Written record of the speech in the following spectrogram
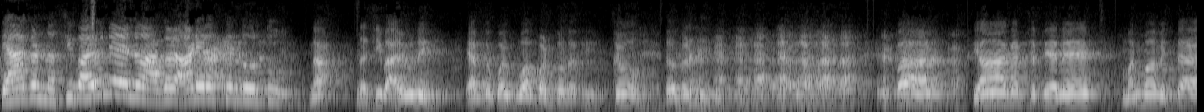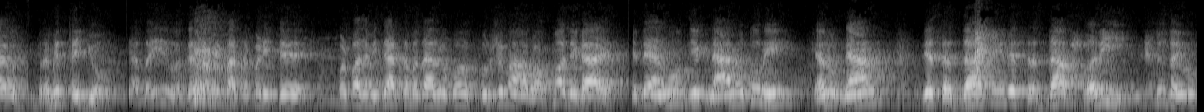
ત્યાં આગળ નસીબ આવ્યું ને એનું આગળ આડે રસ્તે દોરતું? ના નસીબ આવ્યું નહીં. એમ તો કોઈ કુવામાં પડતો નથી. શું? ને પણ ત્યાં આગળ છે તેને મનમાં વિચાર ભ્રમિત થઈ ગયો કે ભાઈ વગર એમની પાછળ પડી છે. પણ પાછા વિચાર તો બધા લોકો ખુરશીમાં રોકમાં દેખાય. એટલે એનું જે જ્ઞાન હતું ને એનું જ્ઞાન જે શ્રદ્ધા હતી તે શ્રદ્ધા ફરી શું થયું?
